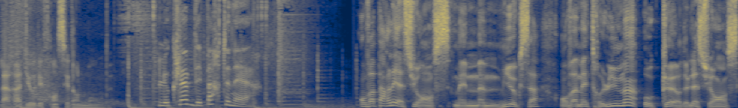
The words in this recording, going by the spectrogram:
la radio des Français dans le monde. Le club des partenaires. On va parler assurance, mais même mieux que ça, on va mettre l'humain au cœur de l'assurance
